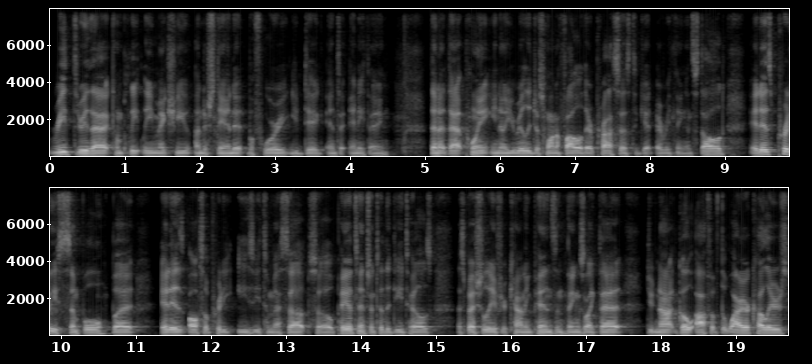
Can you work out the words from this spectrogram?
read through that completely, make sure you understand it before you dig into anything. Then at that point, you know, you really just want to follow their process to get everything installed. It is pretty simple, but it is also pretty easy to mess up. So pay attention to the details, especially if you're counting pins and things like that. Do not go off of the wire colors.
